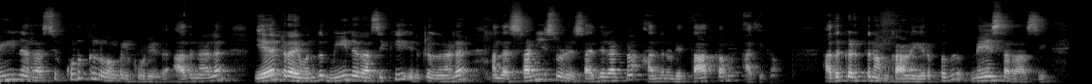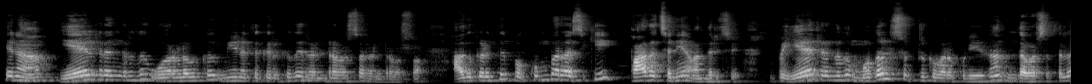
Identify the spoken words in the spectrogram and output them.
மீன ராசி கொடுக்கல் வாங்கலுக்குரியது அதனால் ஏழ்ராய் வந்து மீன ராசிக்கு இருக்கிறதுனால அந்த சனீஸ்வருடைய சதிராட்டம் அதனுடைய தாக்கம் அதிகம். அதுக்கடுத்து நாம் காண இருப்பது மேச ராசி. ஏன்னா ஏழ்றங்கிறது ஓரளவுக்கு மீனத்துக்கு இருக்குது ரெண்டரை வருஷம் ரெண்டரை வருஷம். அதுக்கடுத்து இப்போ கும்பராசிக்கு பாதச்சனியாக வந்துருச்சு. இப்போ ஏழ்ரைங்கிறது முதல் சுற்றுக்கு வரக்கூடியது தான் இந்த வருஷத்தில்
